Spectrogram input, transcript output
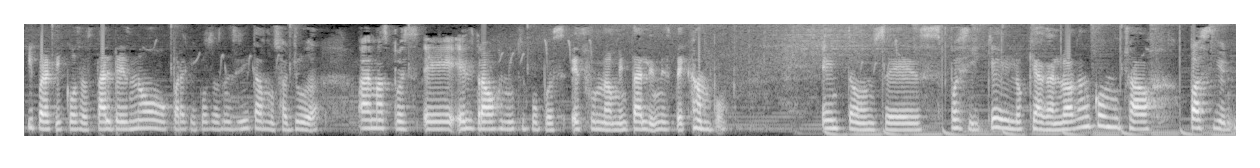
y para qué cosas tal vez no, para qué cosas necesitamos ayuda. Además, pues eh, el trabajo en equipo pues, es fundamental en este campo. Entonces, pues sí, que lo que hagan lo hagan con mucha pasión.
